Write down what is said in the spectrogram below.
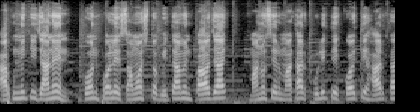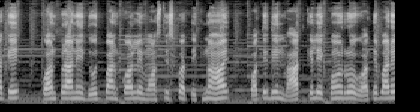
আপনি কি জানেন কোন ফলে সমস্ত ভিটামিন পাওয়া যায়? মানুষের মাথার খুলিতে কয়টি হাড় থাকে? কোন প্রাণী দুধ পান করলে মস্তিষ্ক তীক্ষ্ণ হয়? প্রতিদিন ভাত খেলে কোন রোগ হতে পারে?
